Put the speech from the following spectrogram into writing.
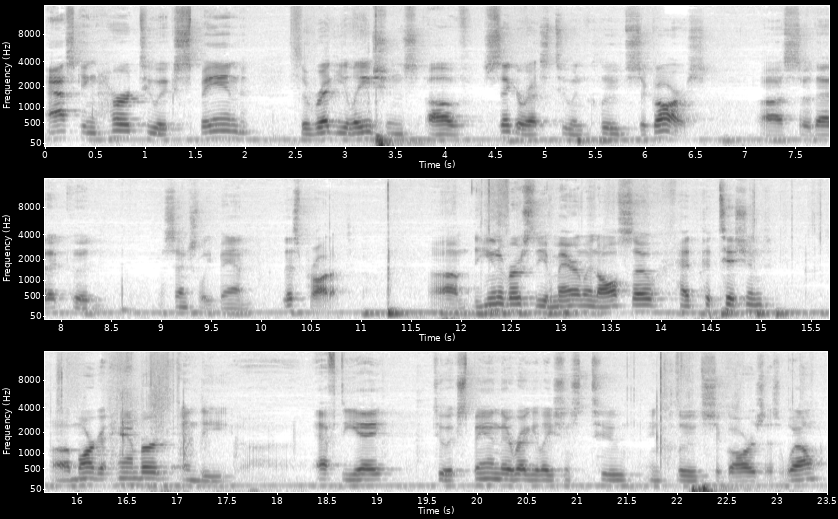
asking her to expand the regulations of cigarettes to include cigars uh, so that it could essentially ban this product. Um, the University of Maryland also had petitioned uh, Margaret Hamburg and the uh, FDA to expand their regulations to include cigars as well.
